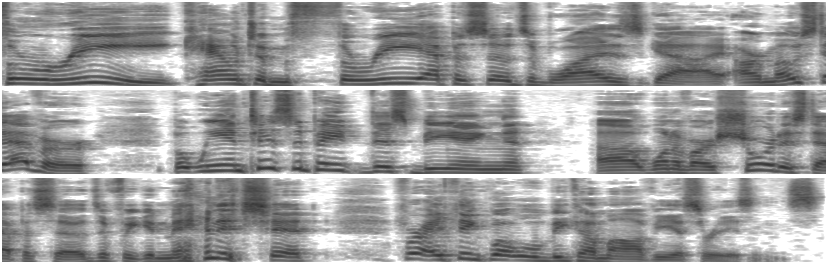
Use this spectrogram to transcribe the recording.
three, count them, three episodes of Wise Guy, our most ever, but we anticipate this being uh, one of our shortest episodes, if we can manage it, for I think what will become obvious reasons.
